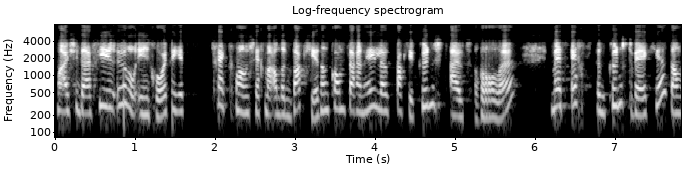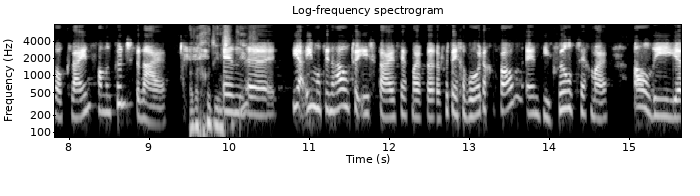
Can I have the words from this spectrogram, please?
Maar als je daar 4 euro in gooit en je trekt gewoon zeg maar aan dat bakje, dan komt daar een heel leuk pakje kunst uitrollen. Met echt een kunstwerkje, dan wel klein, van een kunstenaar. Wat een goed initiatief. En uh, ja, iemand in Houten is daar zeg maar uh, vertegenwoordiger van. En die vult zeg maar al die uh,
